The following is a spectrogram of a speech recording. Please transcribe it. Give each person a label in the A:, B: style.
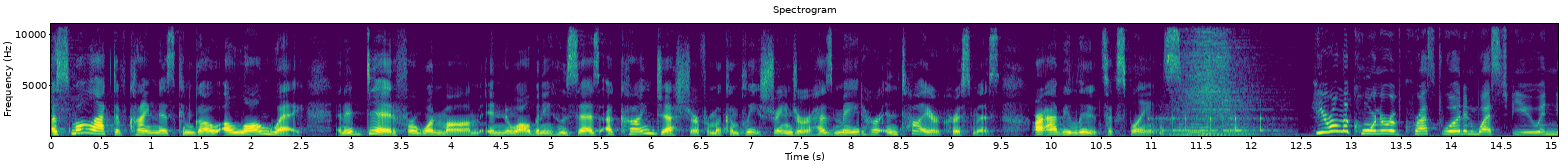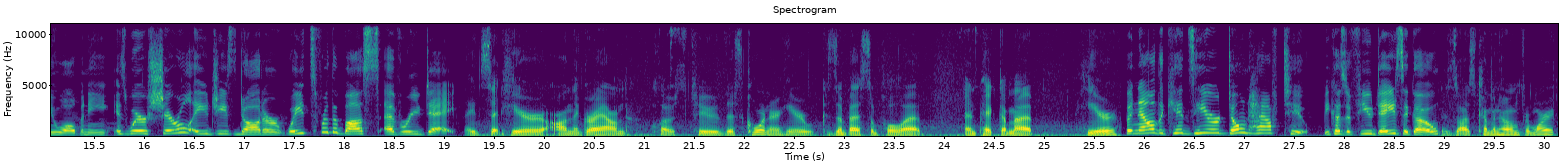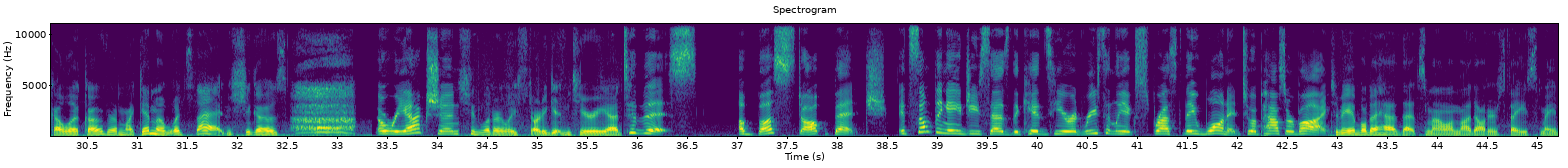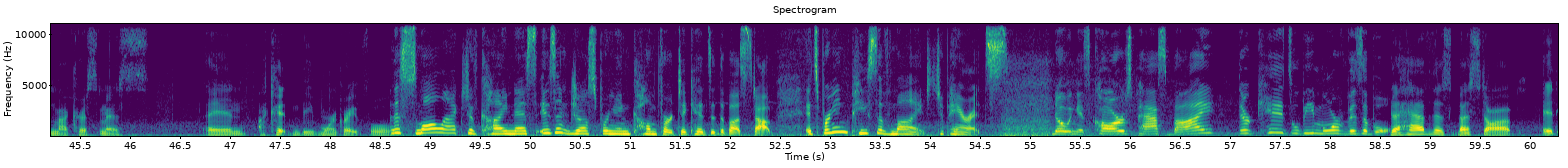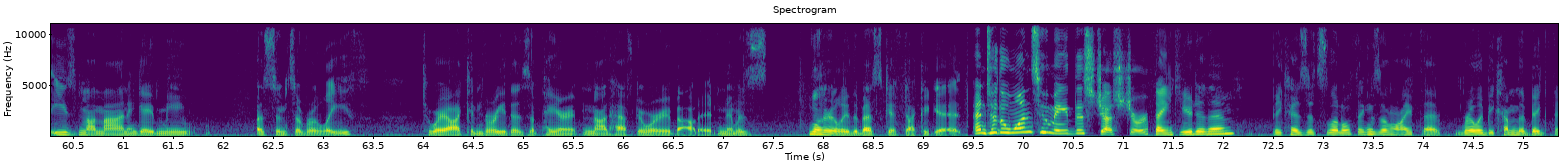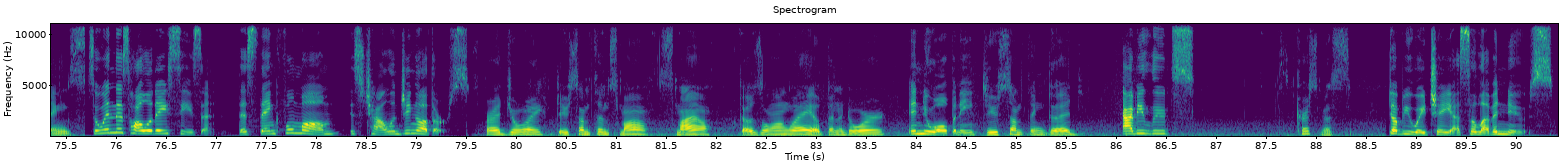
A: A small act of kindness can go a long way, and it did for one mom in New Albany who says a kind gesture from a complete stranger has made her entire Christmas. Our Abby Lutz explains.
B: Here on the corner of Crestwood and Westview in New Albany is where Cheryl Agee's daughter waits for the bus every day.
C: They'd sit here on the ground close to this corner here because the bus will pull up and pick them up here.
B: But now the kids here don't have to because a few days ago,
C: as I was coming home from work, I look over, I'm like, Emma, what's that? And she goes,
B: a reaction.
C: She literally started getting teary eyed.
B: To this. A bus stop bench. It's something Agee says the kids here had recently expressed they wanted to a passerby.
C: To be able to have that smile on my daughter's face made my Christmas and I couldn't be more grateful.
D: This small act of kindness isn't just bringing comfort to kids at the bus stop, it's bringing peace of mind to parents.
B: Knowing as cars pass by, their kids will be more visible.
C: To have this bus stop, it eased my mind and gave me a sense of relief to where I can breathe as a parent and not have to worry about it. And it was literally the best gift I could get.
B: And to the ones who made this gesture,
C: thank you to them because it's little things in life that really become the big things.
B: So in this holiday season, this thankful mom is challenging others.
C: Spread joy, do something small, smile, goes a long way, open a door.
B: In New Albany,
C: do something good.
B: Abby Lutz,
C: Christmas.
B: WHAS 11 News.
